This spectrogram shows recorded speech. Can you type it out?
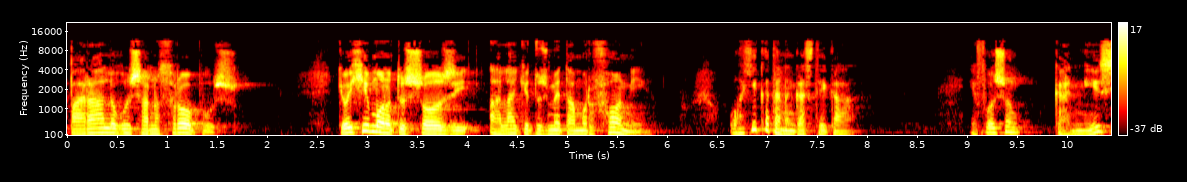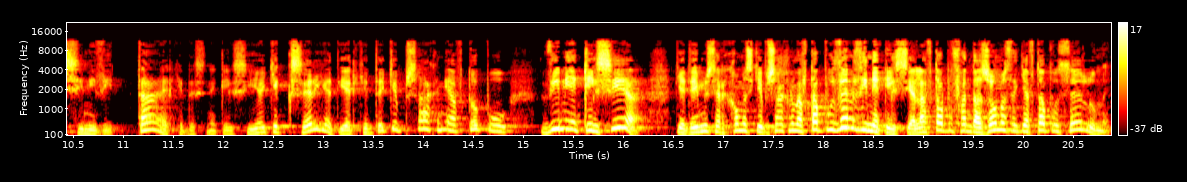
παράλογους ανθρώπους και όχι μόνο τους σώζει αλλά και τους μεταμορφώνει. Όχι καταναγκαστικά. Εφόσον κανείς συνειδητά έρχεται στην Εκκλησία και ξέρει γιατί έρχεται και ψάχνει αυτό που δίνει η Εκκλησία. Γιατί εμείς ερχόμαστε και ψάχνουμε αυτά που δεν δίνει η Εκκλησία αλλά αυτά που φανταζόμαστε και αυτά που θέλουμε.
